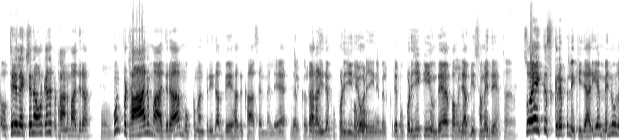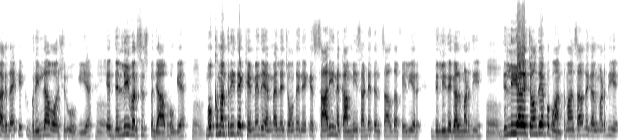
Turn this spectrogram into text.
ਉੱਥੇ ਇਲੈਕਸ਼ਨ ਆਉਣ ਕਹਿੰਦੇ ਪਠਾਨ ਮਾਜਰਾ। ਹੁਣ ਪਠਾਨ ਮਾਜਰਾ ਮੁੱਖ ਮੰਤਰੀ ਦਾ ਬੇਹੱਦ ਖਾਸ ਐਮਐਲਏ ਹੈ। ਘਰ ਵਾਲੀ ਦੇ ਫੁੱਫੜ ਜੀ ਨੇ ਫੁੱਫੜ ਜੀ ਨੇ ਬਿਲਕੁਲ। ਤੇ ਫੁੱਫੜ ਜੀ ਕੀ ਹੁੰਦੇ ਆ ਆਪਾਂ। ਪੰਜਾਬੀ ਸਮਝਦੇ ਆ। ਸੋ ਇਹ ਇੱਕ ਸਕ੍ਰਿਪਟ ਲਿਖੀ ਜਾ ਰਹੀ ਹੈ। ਮੈਨੂੰ ਲੱਗਦਾ ਹੈ ਕਿ ਇੱਕ ਗੁਰੀਲਾ ਵਾਰ ਸ਼ੁਰੂ ਹੋ ਗਈ ਹੈ। ਇਹ ਦਿੱਲੀ ਵਰਸਸ ਪੰਜਾਬ ਹੋ ਗਿਆ। ਮੁੱਖ ਮੰਤਰੀ ਦੇ ਖੇਮੇ ਦੇ ਐਮਐਲਏ ਚਾਹੁੰਦੇ ਨੇ ਕਿ ਸਾਰੀ ਨਾਕਾਮੀ 3.5 ਸਾਲ ਦਾ ਫੇਲਿਅਰ ਦਿੱਲੀ ਦੇ ਗੱਲ ਮੜਦੀ ਏ ਹੂੰ, ਦਿੱਲੀ ਵਾਲੇ ਚਾਹੁੰਦੇ ਆ ਭਗਵੰਤ ਮਾਨ ਸਾਹਿਬ ਦੇ ਗੱਲ ਮੜਦੀ ਏ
